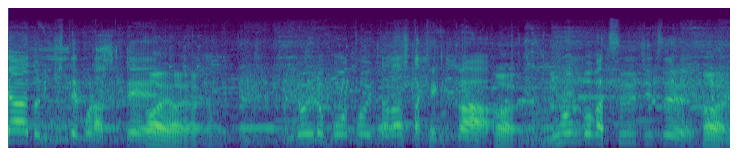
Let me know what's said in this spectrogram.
ヤードに来てもらって、はいはいはいはいいろいろこう問いただした結果、はい。日本語が通じずはい。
